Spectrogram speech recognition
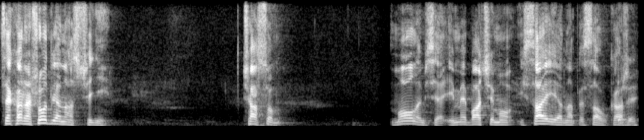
Це хорошо для нас чи ні? Часом молимося, і ми бачимо, Ісаїя написав, каже,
